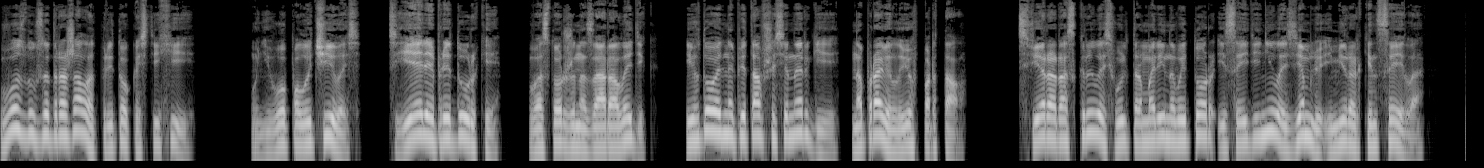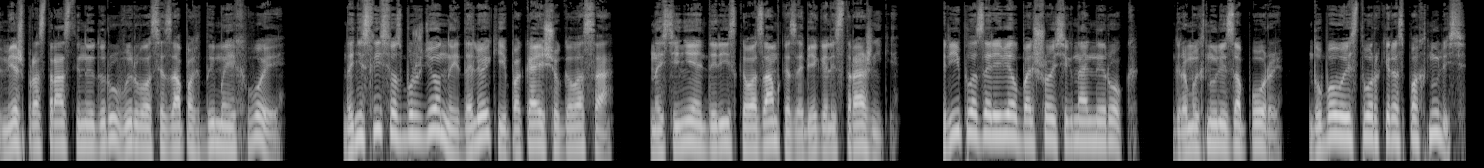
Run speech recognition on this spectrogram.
Воздух задрожал от притока стихии. У него получилось. Съели, придурки! Восторженно заорал Эдик и, вдоволь напитавшись энергией, направил ее в портал. Сфера раскрылась в ультрамариновый тор и соединила Землю и мир Аркинсейла. В межпространственную дыру вырвался запах дыма и хвои. Донеслись возбужденные, далекие пока еще голоса. На стене Альдерийского замка забегали стражники. Хрипло заревел большой сигнальный рог. Громыхнули запоры, дубовые створки распахнулись.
